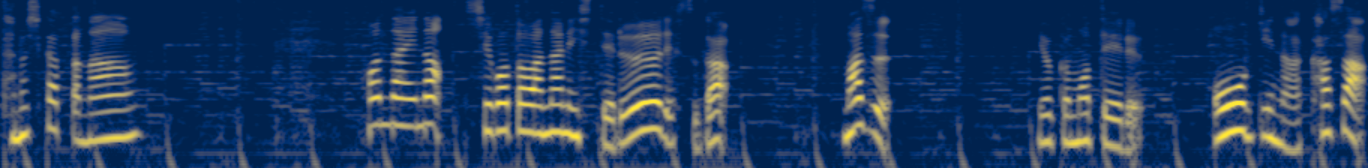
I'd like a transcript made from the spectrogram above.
あ楽しかったな。本題の仕事は何してる？ですがまずよく持っている大きな傘。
